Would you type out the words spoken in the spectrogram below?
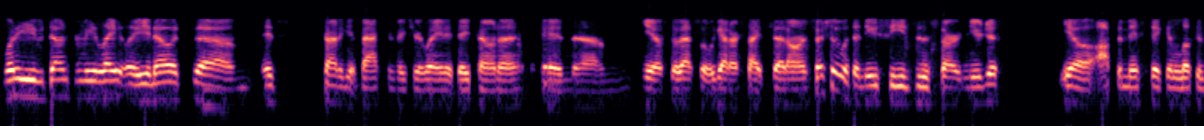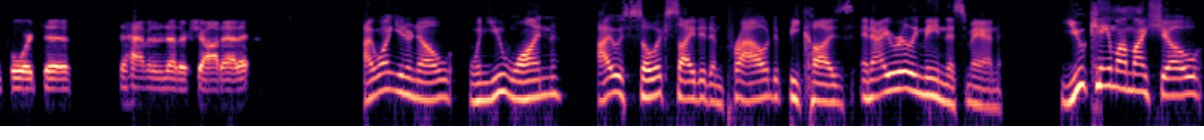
what have you done for me lately? You know, it's um, it's trying to get back to victory lane at Daytona, and um, you know, so that's what we got our sights set on. Especially with the new season starting, you're just you know optimistic and looking forward to to having another shot at it. I want you to know when you won, I was so excited and proud because, and I really mean this, man. You came on my show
